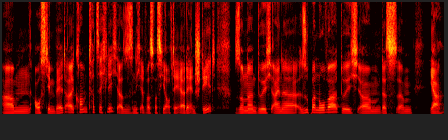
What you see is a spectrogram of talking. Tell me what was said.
ähm, aus dem Weltall kommt tatsächlich. Also es ist nicht etwas, was hier auf der Erde entsteht, sondern durch eine Supernova, durch ähm, das, ähm, ja,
